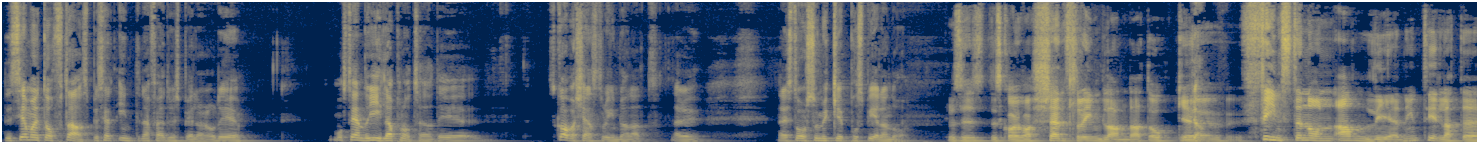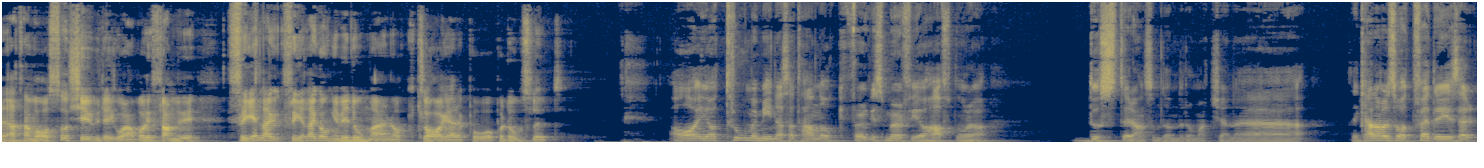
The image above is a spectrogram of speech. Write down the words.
det ser man inte ofta. Speciellt inte när Federer spelar och det måste jag ändå gilla på något sätt. att Det ska vara känslor inblandat när det, när det står så mycket på spel ändå. Precis, det ska ju vara känslor inblandat och Ja. eh, finns det någon anledning till att, eh, att han var så tjurig igår? Han var ju framme vid flera, flera gånger vid domaren och klagade på, på domslut. Ja, jag tror mig minnas att han och Fergus Murphy har haft några duster han som dömde den matchen. Eh, det kan vara så att Federer är så här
